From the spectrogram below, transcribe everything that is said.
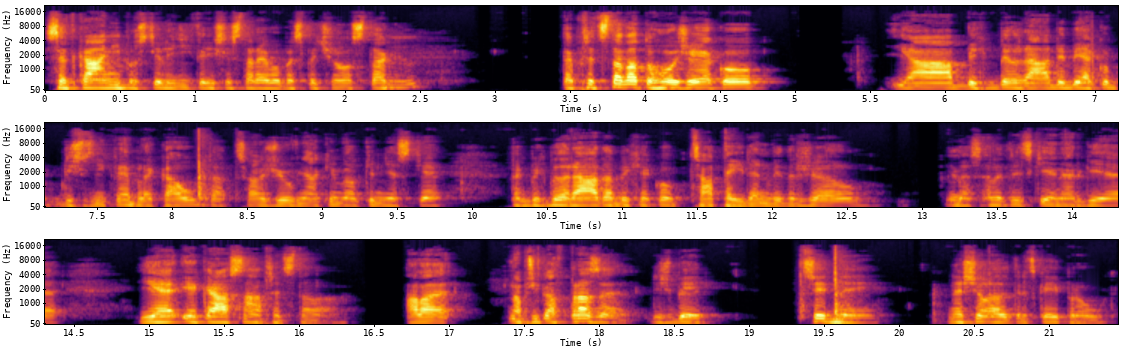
setkání prostě lidí, kteří se starají o bezpečnost, tak, mm. tak představa toho, že jako já bych byl rád, kdyby jako, když vznikne blackout a třeba žiju v nějakém velkém městě, tak bych byl rád, abych jako třeba týden vydržel jo. bez elektrické energie, je, je krásná představa. Ale například v Praze, když by tři dny nešel elektrický proud,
